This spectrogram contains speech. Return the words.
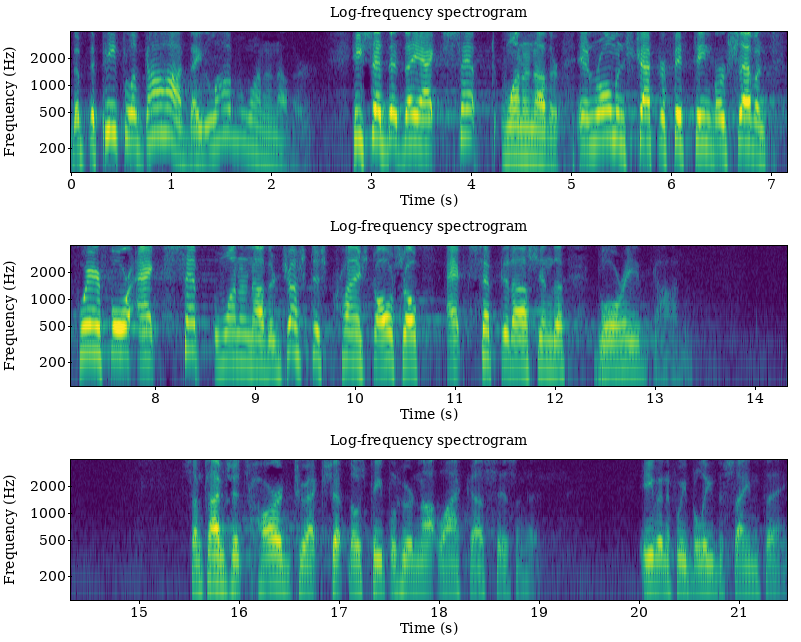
the, the, people of God, they love one another. He said that they accept one another. In Romans chapter 15, verse 7, wherefore accept one another, just as Christ also accepted us in the glory of God. Sometimes it's hard to accept those people who are not like us, isn't it? Even if we believe the same thing.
